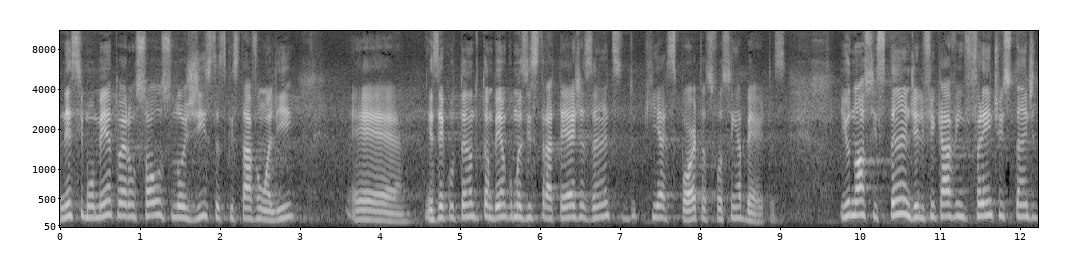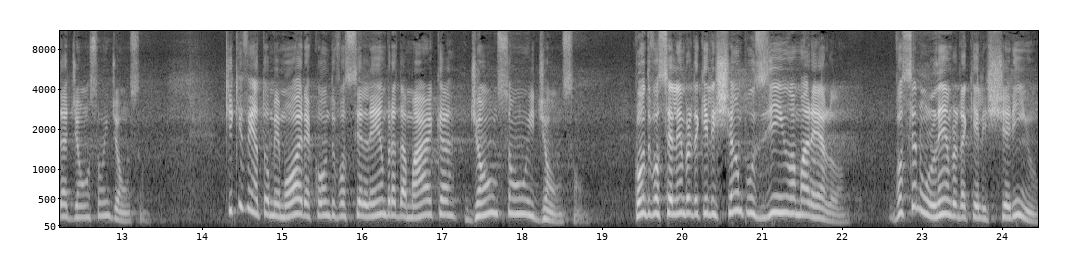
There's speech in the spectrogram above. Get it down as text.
nesse momento, eram só os lojistas que estavam ali, é, executando também algumas estratégias antes do que as portas fossem abertas. E o nosso stand, ele ficava em frente ao stand da Johnson Johnson que, que vem à tua memória quando você lembra da marca Johnson Johnson? Quando você lembra daquele shampoozinho amarelo? Você não lembra daquele cheirinho?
